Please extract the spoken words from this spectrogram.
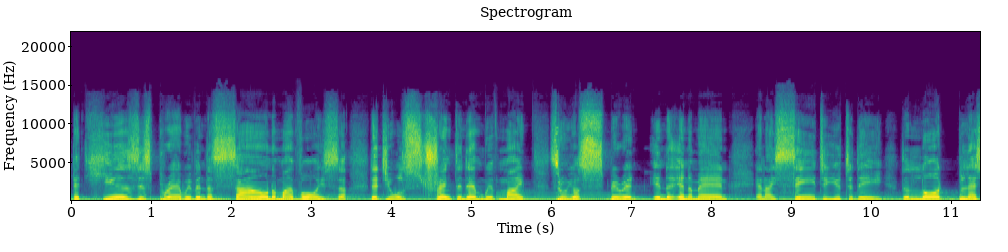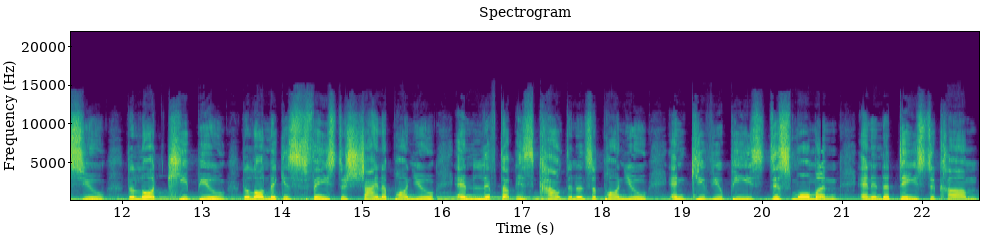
that hears this prayer within the sound of my voice, uh, that you will strengthen them with might through your spirit in the inner man. And I say to you today, the Lord bless you, the Lord keep you, the Lord make his face to shine upon you and lift up his countenance upon you and give you peace this moment and in the days to come.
